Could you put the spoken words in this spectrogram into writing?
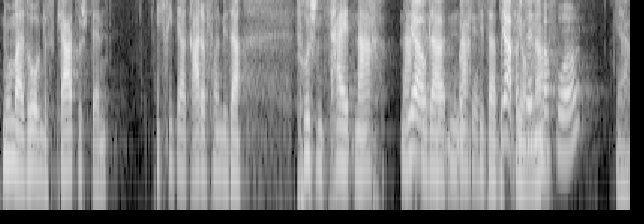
Nur mal so, um das klarzustellen. Ich rede ja gerade von dieser frischen Zeit nach, nach, Ja, okay, dieser, nach okay. dieser Ja, Beziehung. aber stell dir ne? mal vor, ja.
